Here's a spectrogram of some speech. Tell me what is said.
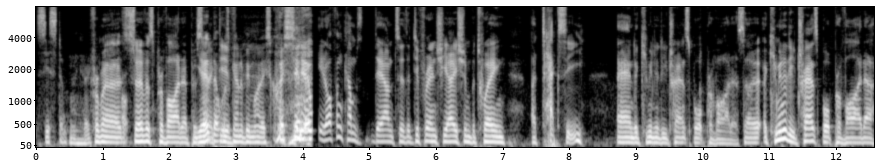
system. Mm-hmm. Okay. From a oh. service provider perspective. Yeah, that was going to be my next question. it often comes down to the differentiation between a taxi and a community transport provider. So, a community transport provider,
